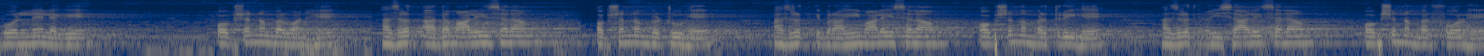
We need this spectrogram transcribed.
बोलने लगे? ऑप्शन नंबर वन है हज़रत आदम आसमाम ऑप्शन नंबर टू है हज़रत इब्राहीम आसमाम ऑप्शन नंबर थ्री है हज़रत ईसा आसमाम ऑप्शन नंबर फोर है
